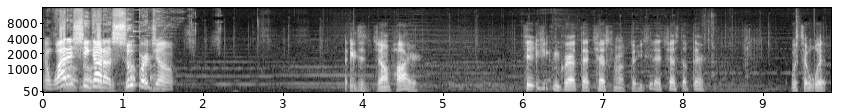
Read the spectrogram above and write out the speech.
And why did she know, got a super jump? They just jump higher. See if you can grab that chest from up there. You see that chest up there? With the whip.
